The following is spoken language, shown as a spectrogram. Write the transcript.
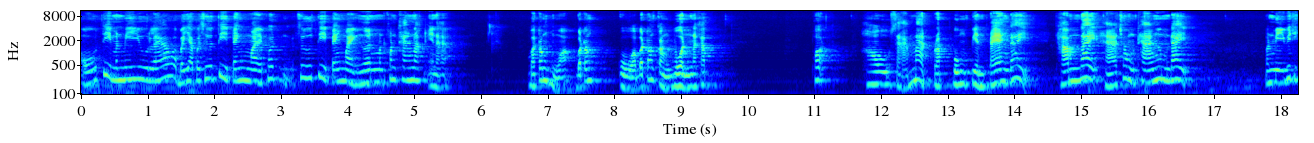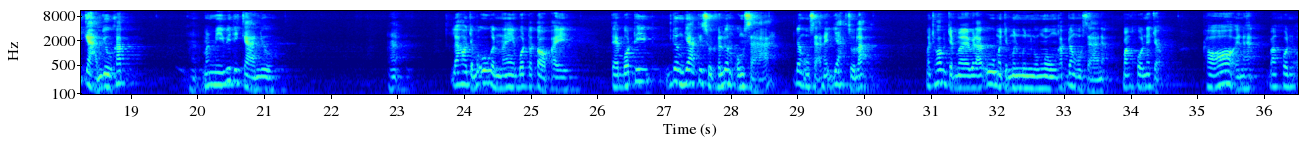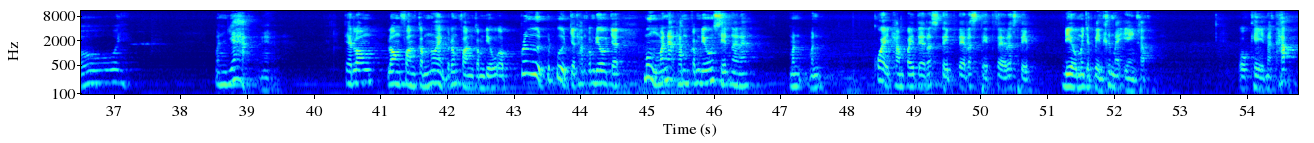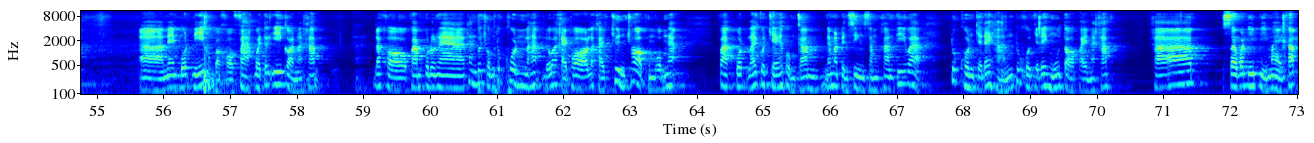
โอ้ที่มันมีอยู่แล้วอะบอยากไปซื้อที่แปลงใหม่เพราะซื้อที่แปลงใหม่เงินมันค่อนข้างหนักเนี่ยนะฮะบ่ต้องหัวบ่ต้อง กลัวบ่ต้องกังวลนะครับ เพราะเราสามารถปรับปรุงเปลี่ยนแปลงได้ทำได้หาช่องทางให้มันได้ มันมีวิธีการอยู่ครับ มันมีวิธีการอยู่ฮะแล้วเราจะมาอู้กันในบทต่อไป แต่บทที่เรื่องยากที่สุดคือเรื่ององศา เรื่ององศาเนี่ยยากสุดละมันชอบมันจะมาเวลาอู้มันจะมึนๆงงๆครับเรื่ององศาเนี่ยบางคนเนี่ยจะท้อนะฮะบางคนโอ้ย มันยากนี่ยแต่ลองลองฟังกำน้อยไม่ต้องฟังกำเดียวเอาปลื้ดปืดจะทำกำเดียวจะมุ่งมันนะทำกำเดียวเสร็จนะนะมันมันค่อยทำไปแต่ละสเต็ปแต่ละสเต็ปแต่ละสเต็ปเดียวมันจะเป็นขึ้นมาเองครับ โอเคนะครับอ่าในบทนี้ผมก็ขอฝากไว้ตัวอีก่อนนะครับ แล้วขอความกรุณาท่านผู้ชมทุกคนนะครับ หรือว่าใครพอและใครชื่นชอบของผมนะฝากกดไลค์กดแชร์ให้ผมกำนั่นมันเป็นสิ่งสำคัญที่ว่า ทุกคนจะได้หัน ทุกคนจะได้หูต่อไปนะครับ ครับ สวัสดีปีใหม่ครับ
